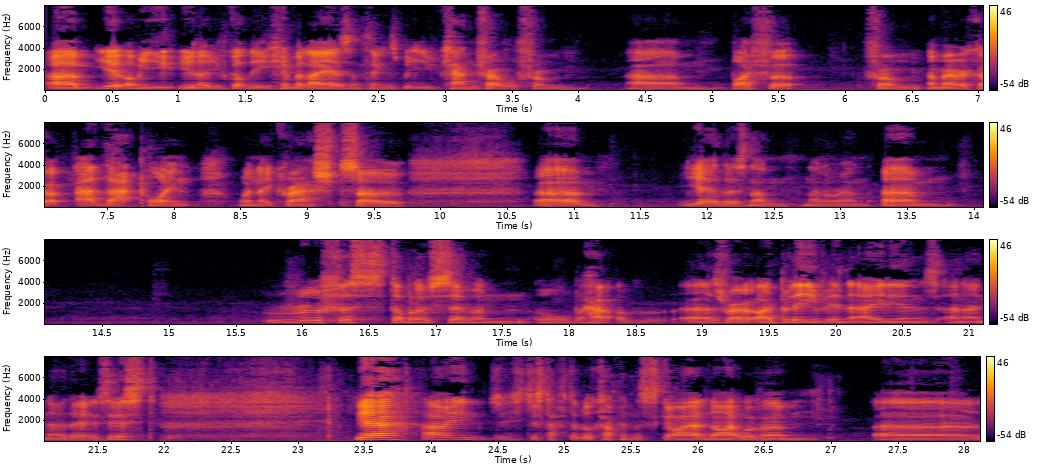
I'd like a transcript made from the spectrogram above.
Um, yeah, I mean, you, you know, you've got the Himalayas and things, but you can travel from um, by foot from America at that point when they crashed. So, um, yeah, there's none none around. Um, Rufus 007 or how, as wrote, I believe in the aliens and I know they exist. Yeah, I mean, you just have to look up in the sky at night with um uh,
